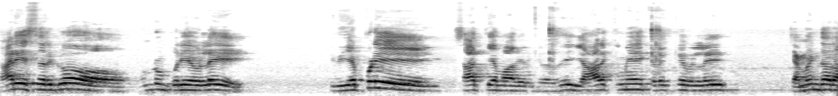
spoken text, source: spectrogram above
காரியஸ்தருக்கோ ஒன்றும் புரியவில்லை. இது எப்படி சாத்தியமாக இருக்கிறது? யாருக்குமே கிடைக்கவில்லை. ஜமீன்தார்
